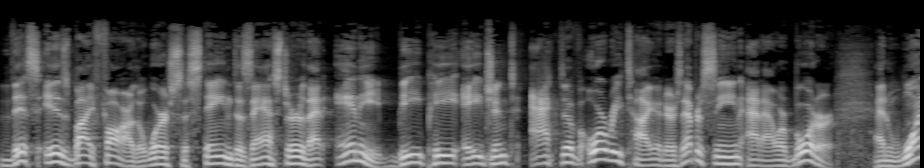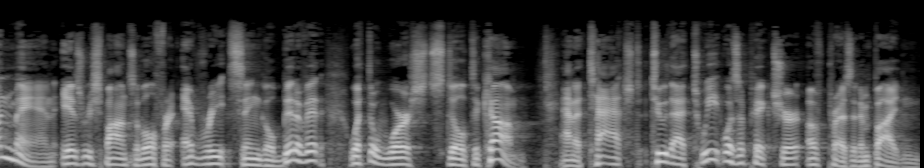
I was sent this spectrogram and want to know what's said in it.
this is by far the worst sustained disaster that any BP agent, active or retired, has ever seen at our border. And one man is responsible for every single bit of it, with the worst still to come. And attached to that tweet was a picture of President Biden.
